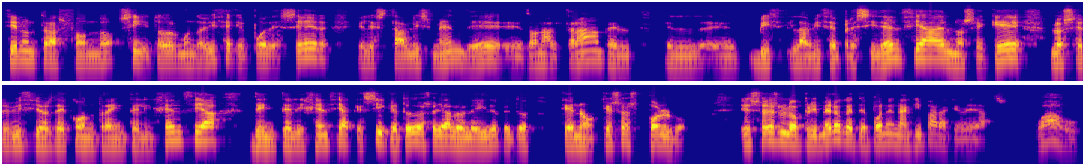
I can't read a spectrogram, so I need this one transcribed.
tiene un trasfondo. Sí, todo el mundo dice que puede ser el establishment de eh, Donald Trump, eh, la vicepresidencia, el no sé qué, los servicios de contrainteligencia, de inteligencia, que sí, que todo eso ya lo he leído, que, que no, que eso es polvo. Eso es lo primero que te ponen aquí para que veas. ¡Wow!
